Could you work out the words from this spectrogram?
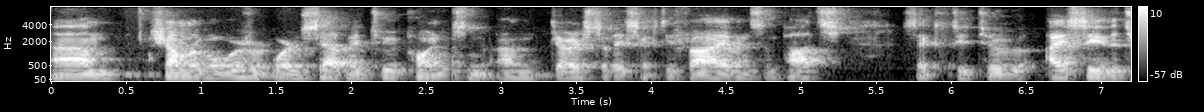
um, Shamrock Rovers were in 72 points and, and Derry City 65 and St. Pat's 62. I see the,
